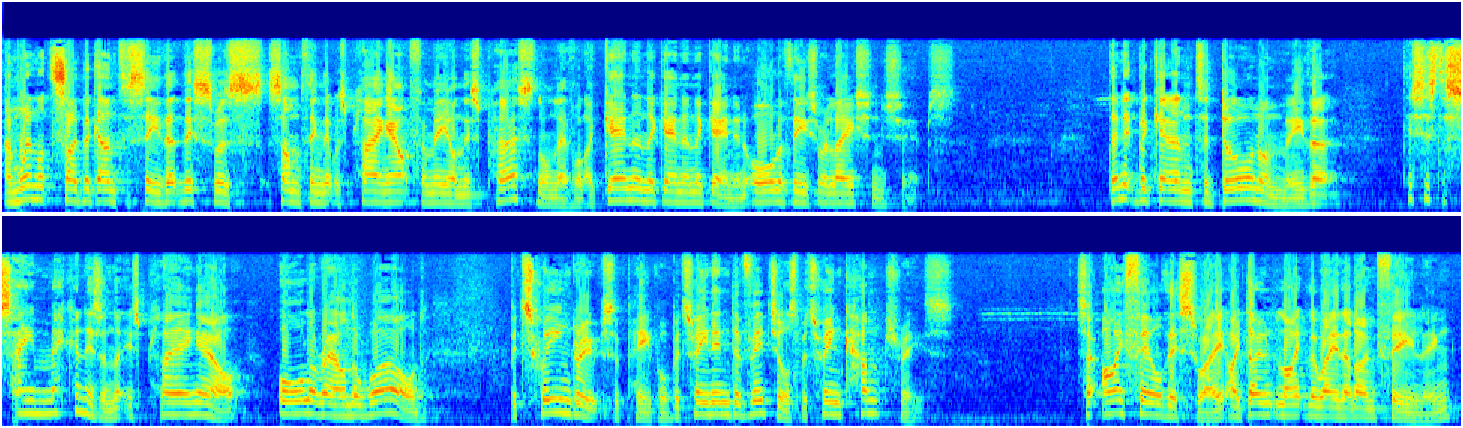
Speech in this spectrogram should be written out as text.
And once I began to see that this was something that was playing out for me on this personal level, again and again and again, in all of these relationships, then it began to dawn on me that this is the same mechanism that is playing out all around the world between groups of people, between individuals, between countries. So I feel this way, I don't like the way that I'm feeling,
